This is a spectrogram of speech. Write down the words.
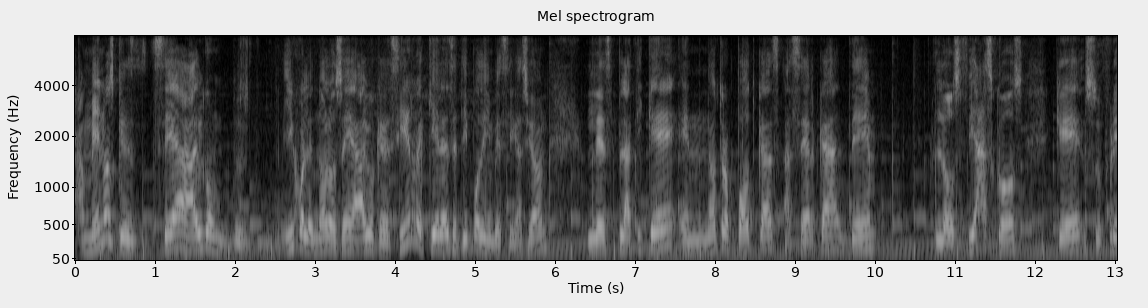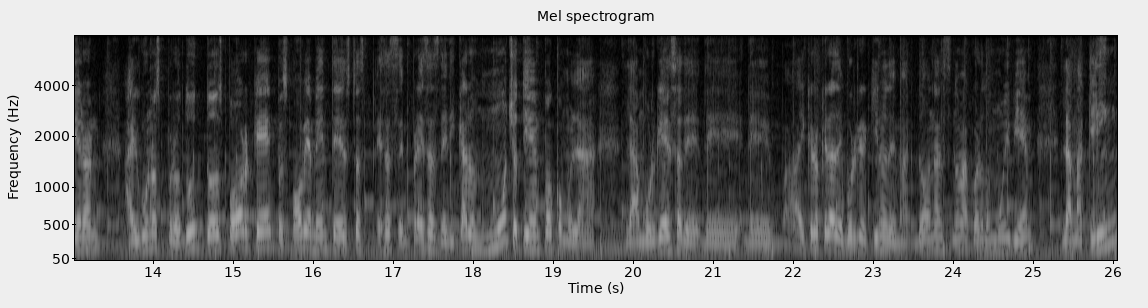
a menos que sea algo, pues, híjole, no lo sé, algo que sí requiere ese tipo de investigación. Les platiqué en otro podcast acerca de los fiascos que sufrieron algunos productos porque pues obviamente estas, esas empresas dedicaron mucho tiempo como la, la hamburguesa de, de, ay, creo que era de Burger King o de McDonald's, no me acuerdo muy bien, la McLean,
